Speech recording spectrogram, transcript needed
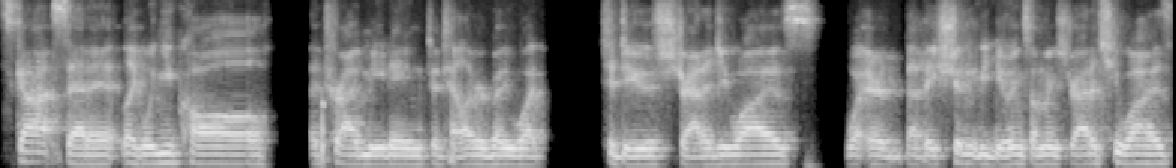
Scott said it. Like when you call a tribe meeting to tell everybody what to do strategy wise, what or that they shouldn't be doing something strategy wise,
